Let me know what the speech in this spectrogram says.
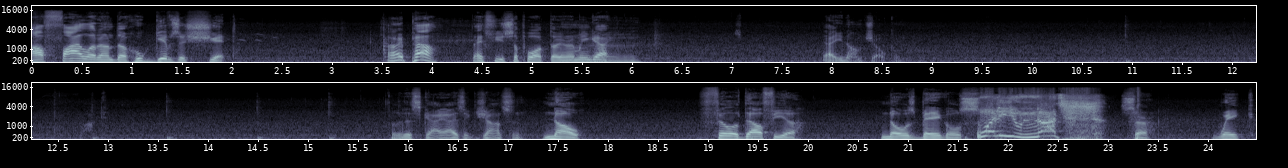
I'll file it under who gives a shit. All right, pal. Thanks for your support, though. You know what I mean, guy? Uh, yeah, you know I'm joking. Fuck. Look at this guy, Isaac Johnson. No. Philadelphia knows bagels. What are you, nuts? Sir, wake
